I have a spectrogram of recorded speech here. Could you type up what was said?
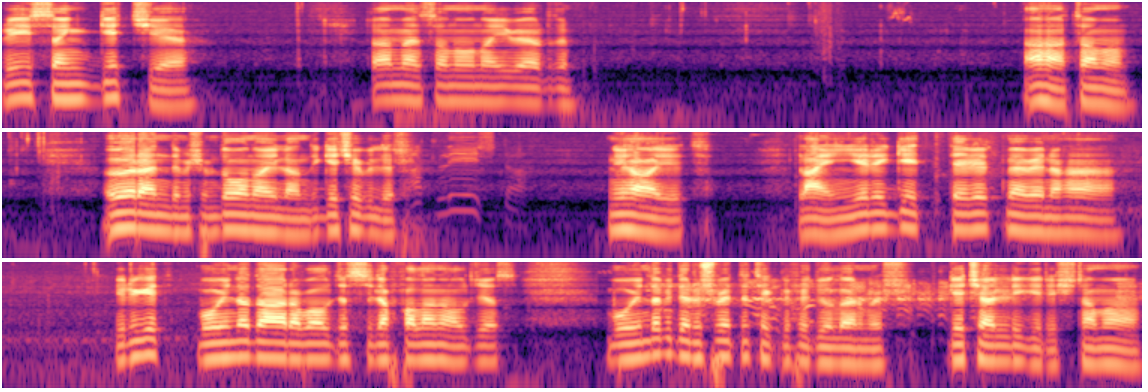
Reis sen geç ya. Tamam ben sana onayı verdim. Aha tamam. Öğrendim şimdi onaylandı. Geçebilir. Nihayet. Lan yere git delirtme beni ha. Yürü git. Bu oyunda da araba alacağız silah falan alacağız. Bu oyunda bir de rüşvetli teklif ediyorlarmış. Geçerli giriş tamam.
